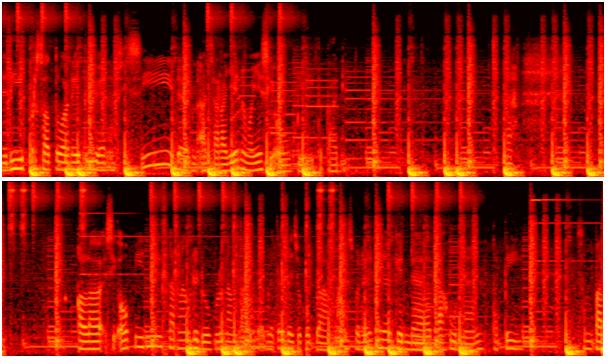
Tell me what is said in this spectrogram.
jadi persatuan itu UNFCC dan acaranya namanya COP itu tadi kalau COP ini karena udah 26 tahun berarti udah cukup lama. Sebenarnya ini agenda tahunan tapi sempat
